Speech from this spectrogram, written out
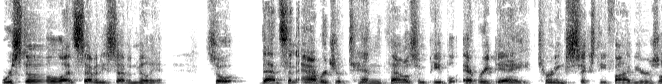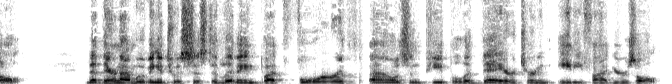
We're still at 77 million. So that's an average of 10,000 people every day turning 65 years old. Now, they're not moving into assisted living, but 4,000 people a day are turning 85 years old.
